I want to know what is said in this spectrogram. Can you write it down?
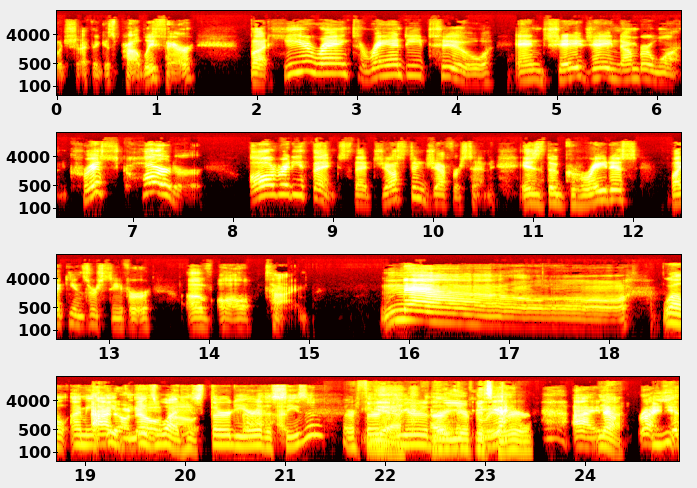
which I think is probably fair. But he ranked Randy two and JJ number one. Cris Carter already thinks that Justin Jefferson is the greatest Vikings receiver of all time. Now, well, I mean, I don't know it's what his third year that. of the season or third yeah, year of the third year of his career. I know, yeah. right? You,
